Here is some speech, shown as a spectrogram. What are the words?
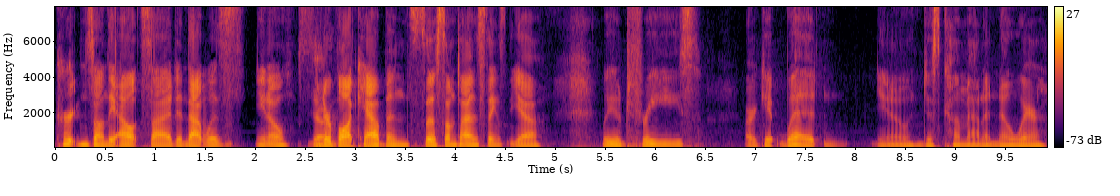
curtains on the outside, and that was you know cinder Yeah. block cabins. So sometimes things, yeah, we would freeze or get wet, and you know, and just come out of nowhere.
